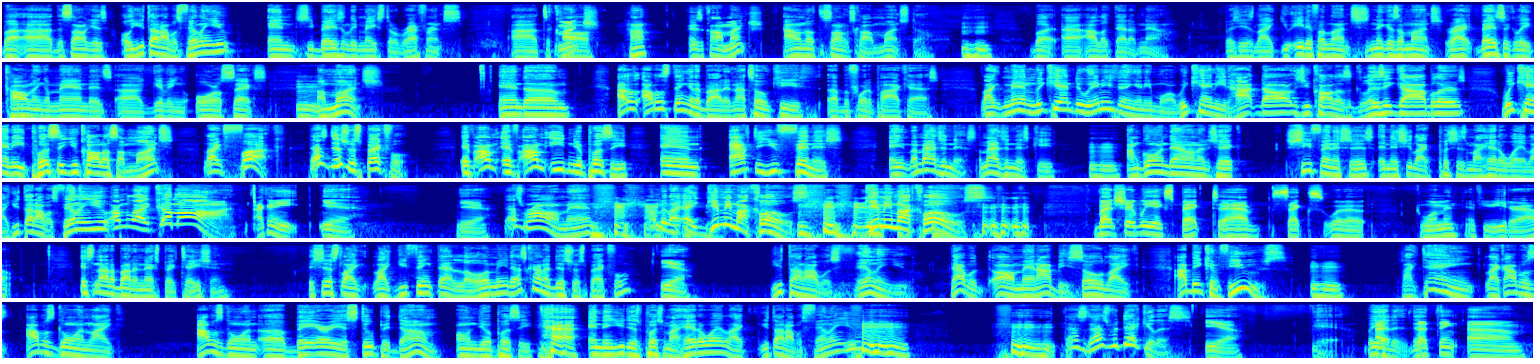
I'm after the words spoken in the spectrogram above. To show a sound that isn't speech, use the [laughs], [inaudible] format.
But uh, the song is "Oh, you thought I was feeling you." and she basically makes the reference uh, to call, Munch. huh? Is it called Munch? I don't know if the song is called Munch though. Mm-hmm. But uh, I'll look that up now. But she's like, "You eat it for lunch, niggas a munch," right? Basically, calling a man that's uh, giving oral sex mm. a munch. And um, I was I was thinking about it, and I told Keith uh, before the podcast, like, men, we can't do anything anymore. We can't eat hot dogs. You call us glizzy gobblers. We can't eat pussy. You call us a munch. Like fuck, that's disrespectful. If I'm if I'm eating your pussy and after you finish, and imagine this, imagine this, Keith. Mm-hmm. I'm going down on a chick. She finishes and then she like pushes my head away. Like you thought I was feeling you. I'm like, come on. I can't. Yeah. Yeah. That's wrong, man. [laughs] I'll be like, hey, give me my clothes. give me my clothes. [laughs] but should we expect to have sex with a woman if you eat her out? it's not about an expectation. It's just like like you think that low of me. That's kind of disrespectful. Yeah. You thought I was feeling you. That would oh man, I'd be so like I'd be confused. Mm-hmm. Like dang, like I was I was going like I was going uh Bay Area stupid dumb on your pussy, [laughs] and then you just pushed my head away like you thought I was feeling you. [laughs] that's that's ridiculous. Yeah, yeah. But yeah, I, the, the, I think um,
